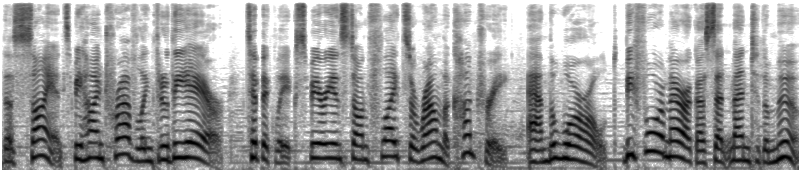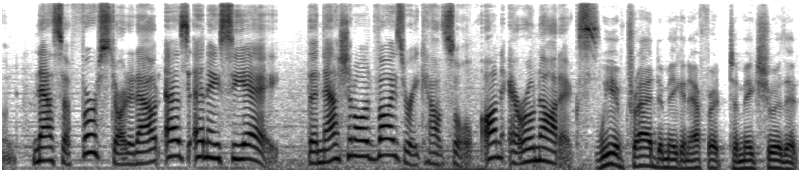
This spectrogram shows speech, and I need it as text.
the science behind traveling through the air, typically experienced on flights around the country and the world. Before America sent men to the moon, NASA first started out as NACA, the National Advisory Council on Aeronautics. We have tried to make an effort to make sure that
